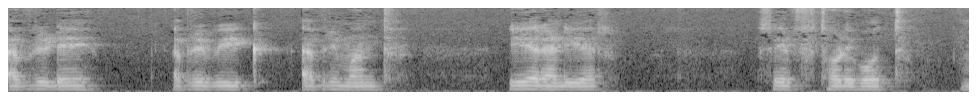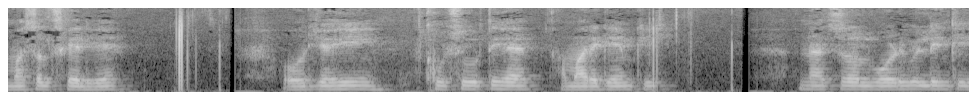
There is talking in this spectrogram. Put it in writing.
every day every week every month year and year सिर्फ़ थोड़े बहुत मसल्स के लिए। और यही खूबसूरती है हमारे गेम की नेचुरल बॉडी बिल्डिंग की।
